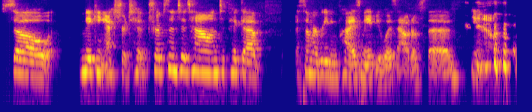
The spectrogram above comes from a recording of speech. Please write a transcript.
So making extra trips into town to pick up a summer reading prize maybe was out of the, you know,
